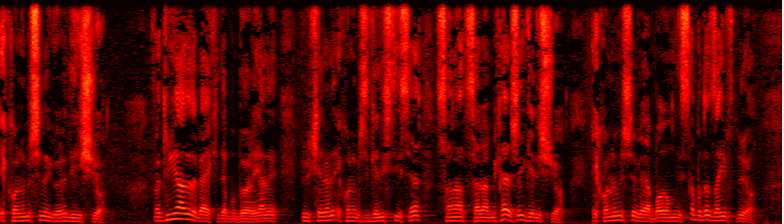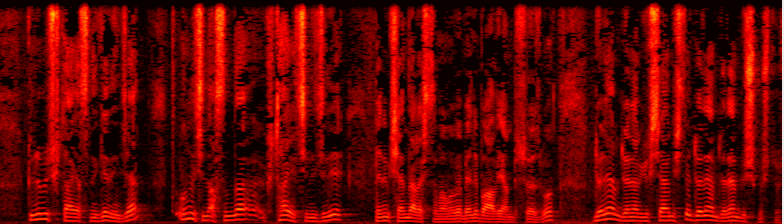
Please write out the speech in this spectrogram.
ekonomisine göre değişiyor. Ve dünyada da belki de bu böyle. Yani ülkelerin ekonomisi geliştiyse sanat, seramik her şey gelişiyor. Ekonomisi veya bağımlıysa bu da zayıflıyor. Günümüz Kütahya'sına gelince onun için aslında Kütahya çiniciliği benim kendi araştırmama ve beni bağlayan bir söz bu. Dönem dönem yükselmiştir, dönem dönem düşmüştür.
